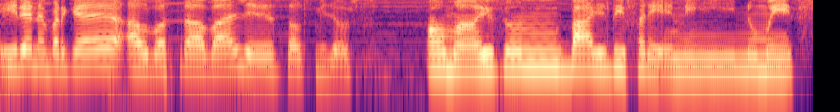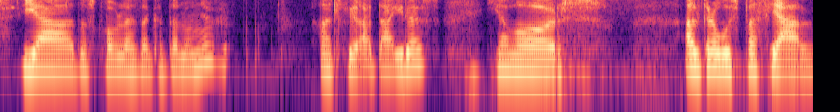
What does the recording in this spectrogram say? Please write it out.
Irene, per què el vostre ball és dels millors? Home, és un ball diferent i només hi ha dos pobles de Catalunya, els Figataires. Llavors, el trobo especial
